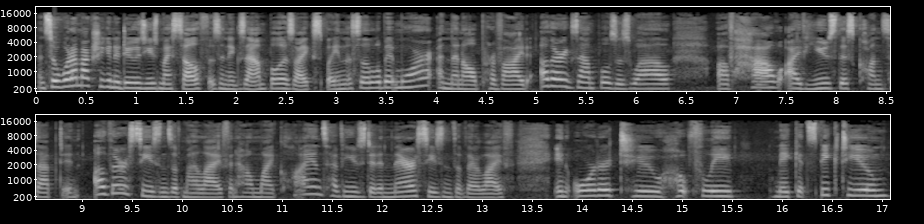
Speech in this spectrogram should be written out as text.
And so, what I'm actually going to do is use myself as an example as I explain this a little bit more, and then I'll provide other examples as well of how I've used this concept in other seasons of my life and how my clients have used it in their seasons of their life in order to hopefully make it speak to you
